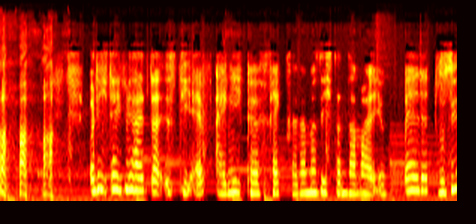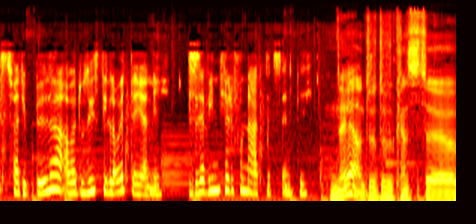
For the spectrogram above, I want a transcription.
und ich denke mir halt, da ist die App eigentlich perfekt, weil wenn man sich dann da mal irgendwo meldet, du siehst zwar die Bilder, aber du siehst die Leute ja nicht. Das ist ja wie ein Telefonat letztendlich. Naja, und du, du kannst äh,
